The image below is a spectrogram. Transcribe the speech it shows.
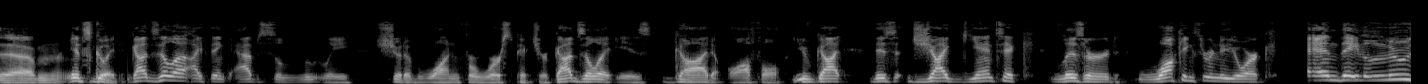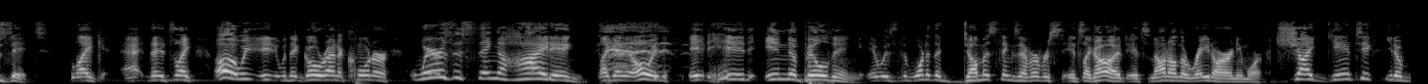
um, it's good. Godzilla, I think absolutely should have won for worst picture. Godzilla is god awful. You've got this gigantic lizard walking through New York and they lose it. Like, it's like, oh, we, it, when they go around a corner, where's this thing hiding? Like, oh, it, it hid in a building. It was the, one of the dumbest things I've ever seen. It's like, oh, it, it's not on the radar anymore. Gigantic, you know,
